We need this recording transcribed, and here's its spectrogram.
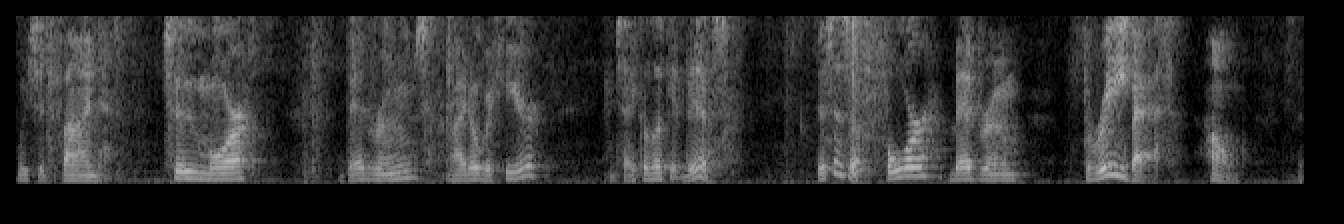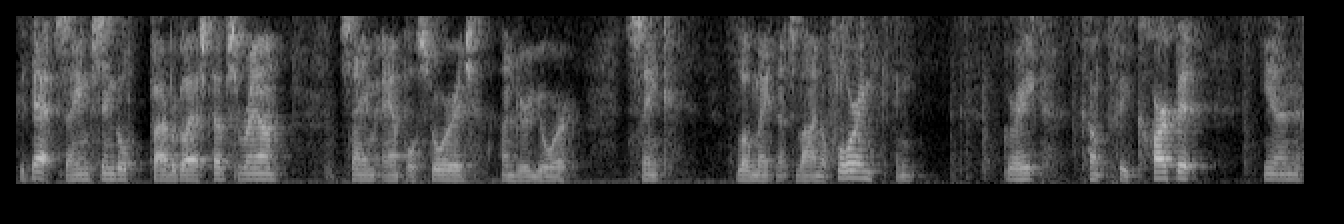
We should find two more bedrooms right over here. And take a look at this. This is a four bedroom, three bath home. Look at that. Same single fiberglass tub surround, same ample storage under your sink, low maintenance vinyl flooring, and great comfy carpet in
